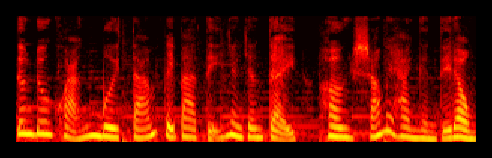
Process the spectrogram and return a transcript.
tương đương khoảng 18,3 tỷ nhân dân tệ, hơn 62.000 tỷ đồng.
